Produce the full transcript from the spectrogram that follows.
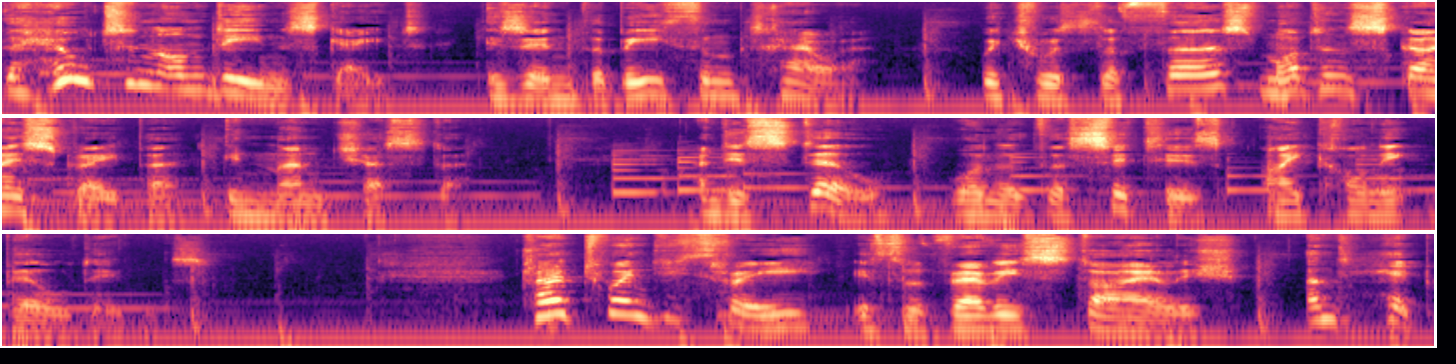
The Hilton on Deansgate is in the Beetham Tower which was the first modern skyscraper in Manchester and is still one of the city's iconic buildings. Cloud 23 is the very stylish and hip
